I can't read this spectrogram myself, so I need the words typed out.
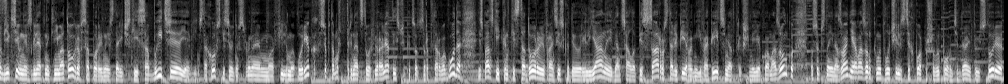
Субъективный взгляд на кинематограф с опорой на исторические события. Я Евгений Стаховский. Сегодня вспоминаем фильмы о реках. Все потому, что 13 февраля 1542 года испанские конкистадоры Франциско де Орельяно и Гонсало Писсаро стали первыми европейцами, открывшими реку Амазонку. Ну, собственно, и название Амазонка мы получили с тех пор, потому что вы помните, да, эту историю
